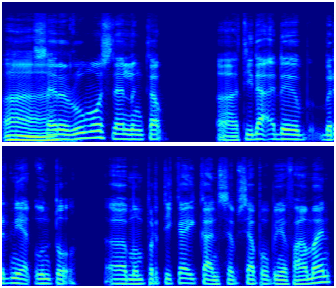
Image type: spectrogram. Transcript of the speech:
uh. secara rumus dan lengkap uh, tidak ada berniat untuk uh, mempertikaikan siapa-siapa punya fahaman.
